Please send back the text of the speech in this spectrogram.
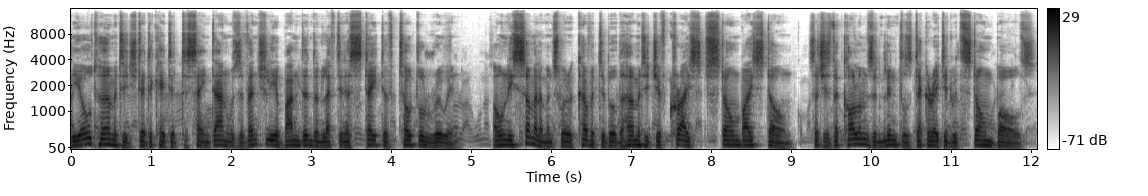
The old hermitage dedicated to Saint Anne was eventually abandoned and left in a state of total ruin. Only some elements were recovered to build the hermitage of Christ stone by stone, such as the columns and lintels decorated with stone balls.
